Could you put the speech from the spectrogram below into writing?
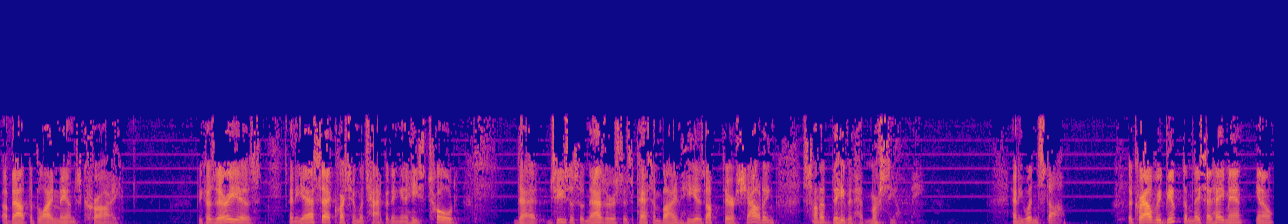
about the blind man's cry. Because there he is, and he asks that question, what's happening, and he's told, that Jesus of Nazareth is passing by and he is up there shouting, Son of David, have mercy on me. And he wouldn't stop. The crowd rebuked him. They said, Hey man, you know,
